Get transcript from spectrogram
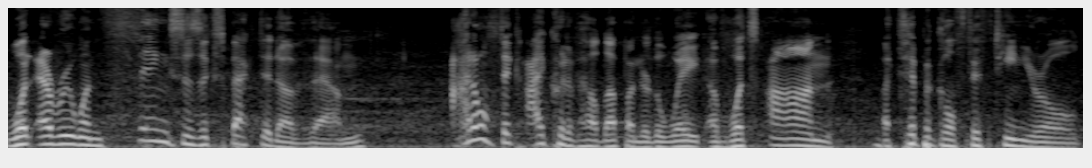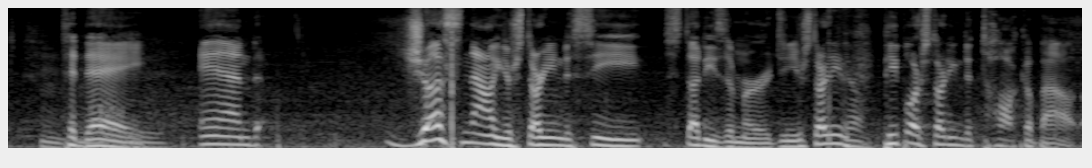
what everyone thinks is expected of them. I don't think I could have held up under the weight of what's on a typical 15 year old Mm-hmm. today. And just now you're starting to see studies emerge and you're starting Yeah. people are starting to talk about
